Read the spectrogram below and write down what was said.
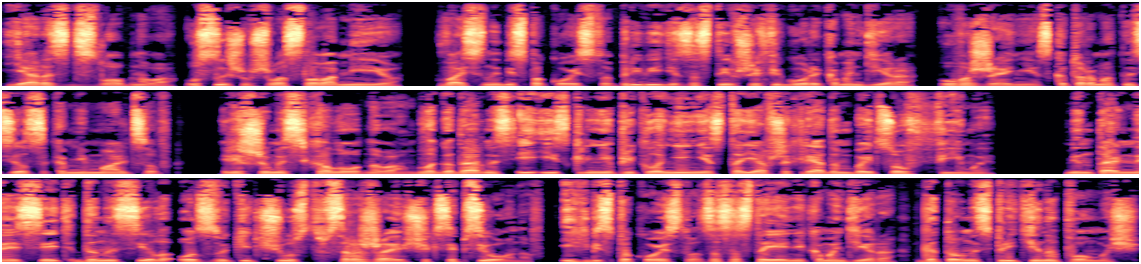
Ярость злобного, услышавшего слова Мио, Васина беспокойство при виде застывшей фигуры командира, уважение, с которым относился ко мне Мальцев, решимость холодного, благодарность и искреннее преклонение стоявших рядом бойцов Фимы. Ментальная сеть доносила отзвуки чувств сражающихся псионов, их беспокойство за состояние командира, готовность прийти на помощь.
